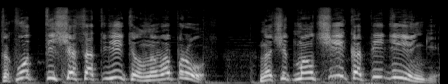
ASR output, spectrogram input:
так вот ты сейчас ответил на вопрос. Значит, молчи, копи деньги.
